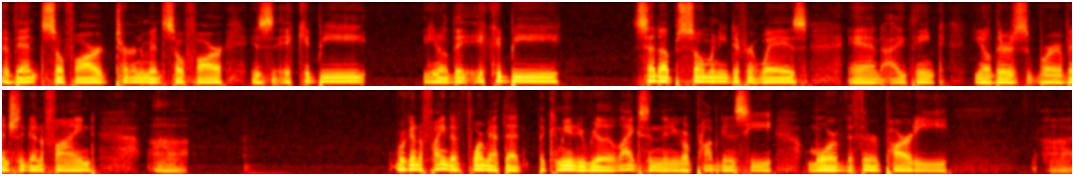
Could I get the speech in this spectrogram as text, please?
events so far, tournaments so far, is it could be, you know, it could be set up so many different ways. And I think, you know, there's, we're eventually going to find, uh, we're going to find a format that the community really likes, and then you're probably going to see more of the third party uh,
